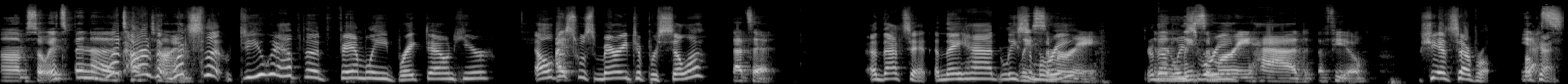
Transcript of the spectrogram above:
Um. So it's been a what tough are the time. what's the do you have the family breakdown here elvis was married to priscilla That's it. and that's it and they had lisa, Lisa marie, Marie. and And then then Lisa Marie had a few. she had several Okay. Yes.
